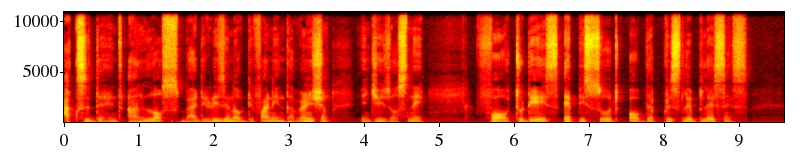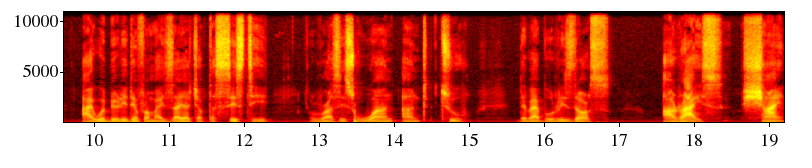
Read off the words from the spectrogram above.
accident and loss by the reason of divine intervention in Jesus' name. For today's episode of the Priestly Blessings, I will be reading from Isaiah chapter 60, verses 1 and 2. The Bible reads thus Arise, shine,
